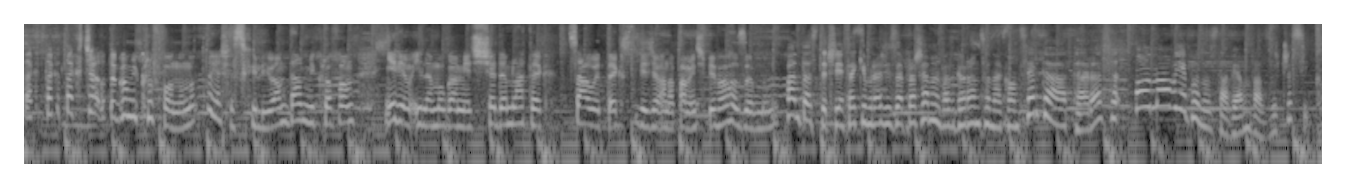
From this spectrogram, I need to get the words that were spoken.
tak, tak, tak chciała do tego mikrofonu. No to ja się schyliłam, dam mikrofon. Nie wiem ile mogła mieć, 7 latek, cały tekst wiedziała na pamięć, śpiewała ze mną. Fantastycznie. W takim razie zapraszamy Was gorąco na koncerty, a teraz ponownie pozostawiam Was z Jessiką.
